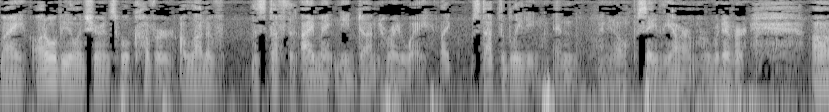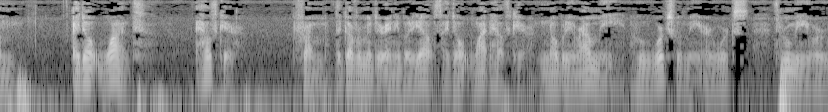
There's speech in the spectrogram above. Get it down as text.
my automobile insurance will cover a lot of the stuff that I might need done right away, like stop the bleeding and, and you know save the arm or whatever. Um, I don't want health care from the government or anybody else. I don't want health care. Nobody around me who works with me or works through me or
